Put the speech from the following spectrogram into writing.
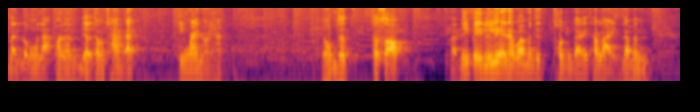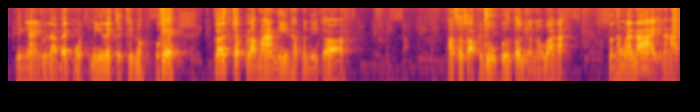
แบตลงมาแล้วเพราะฉะนั้นเดี๋ยวต้องชาร์จแบตทิ้งไว้หน่อยฮะเดี๋ยวผมจะทดสอบแบบนี้ไปเรื่อยๆนะว่ามันจะทนได้เท่าไหร่แล้วมันยังไง เวลาแบตหมดมีอะไรเกิดขึ้นเนาะโอเค ก็จะประมาณนี้ครับวันนี้ก็ เอาทดสอบให้ดูเบื้องต้นก่อนนะว่า มันทำงานได้นะครับ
